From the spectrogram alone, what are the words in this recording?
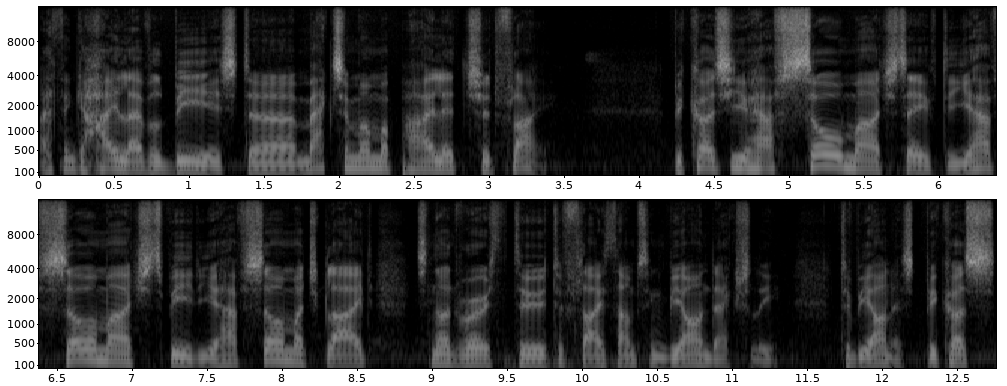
I think a high level B is the maximum a pilot should fly, because you have so much safety, you have so much speed, you have so much glide. It's not worth to to fly something beyond actually, to be honest, because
